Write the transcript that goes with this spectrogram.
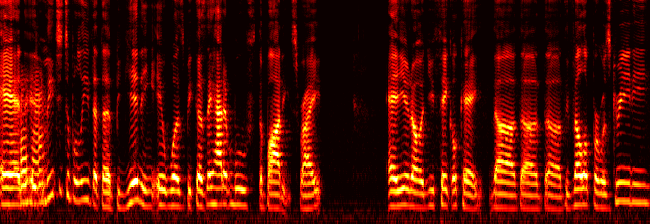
and it mm-hmm. leads you to believe that the beginning it was because they hadn't moved the bodies, right? And you know, you think, okay, the the the developer was greedy.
